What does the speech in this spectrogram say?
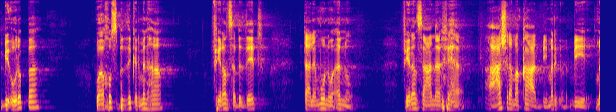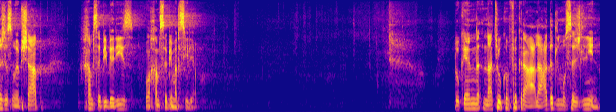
بأوروبا وأخص بالذكر منها فرنسا بالذات تعلمون وأنه فرنسا عندنا فيها عشرة مقاعد بمجلس نواب الشعب خمسة بباريس وخمسة بمرسيليا لو كان نعطيكم فكرة على عدد المسجلين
